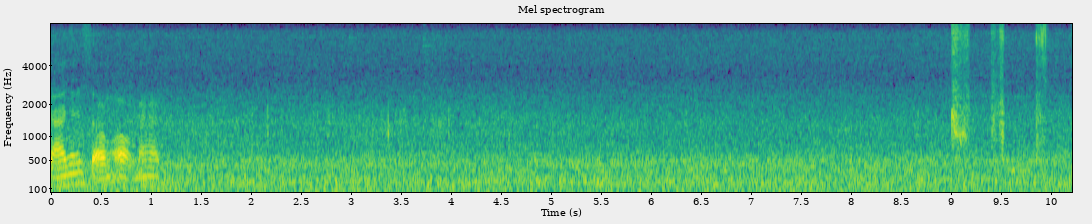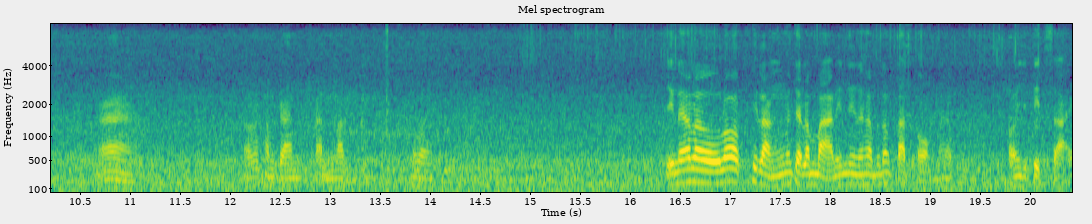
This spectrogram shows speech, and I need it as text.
สายชั้นสองออกนะครับ อ่าเราก็ทำการขันน็อตเข้าไปจริงแล้วเราลอกที่หลังมันจะลำบากนิดนึงนะครับ มันต้องตัดออกนะครับเพราะมันจะติดสาย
